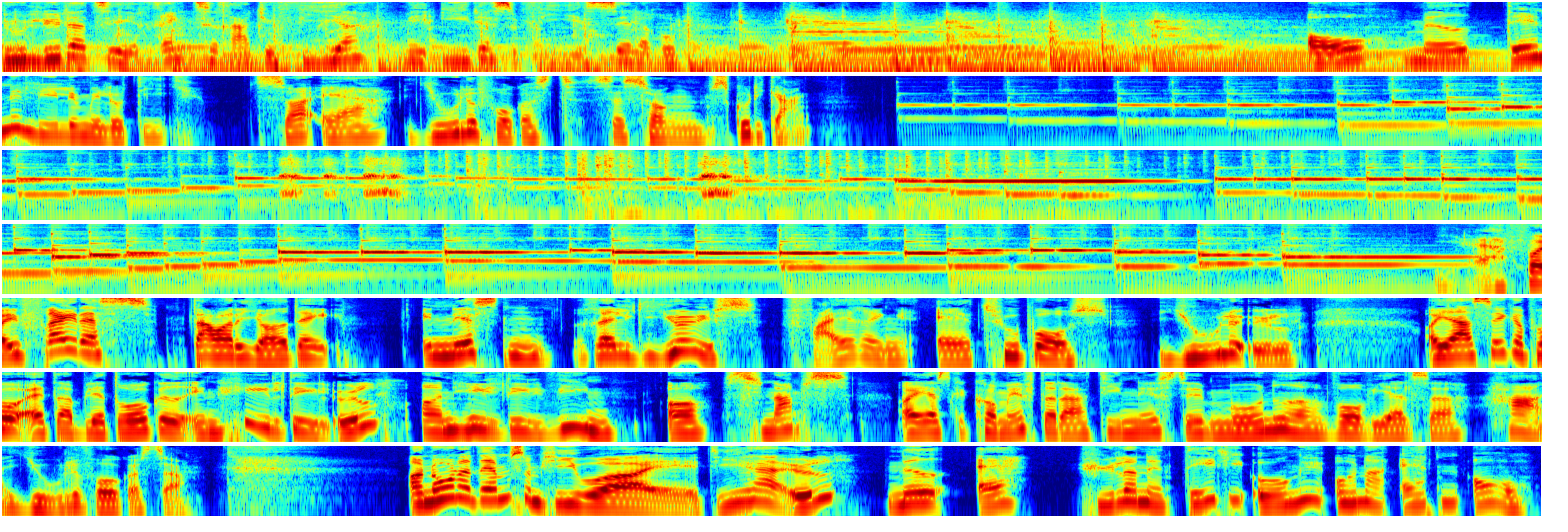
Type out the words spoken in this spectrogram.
Du lytter til Ring til Radio 4 med Ida Sofie Sellerup. Og med denne lille melodi, så er julefrokostsæsonen skudt i gang. For i fredags, der var det J-dag. En næsten religiøs fejring af Tuborgs juleøl. Og jeg er sikker på, at der bliver drukket en hel del øl og en hel del vin og snaps. Og jeg skal komme efter dig de næste måneder, hvor vi altså har julefrokoster. Og nogle af dem, som hiver øh, de her øl ned af hylderne, det er de unge under 18 år.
